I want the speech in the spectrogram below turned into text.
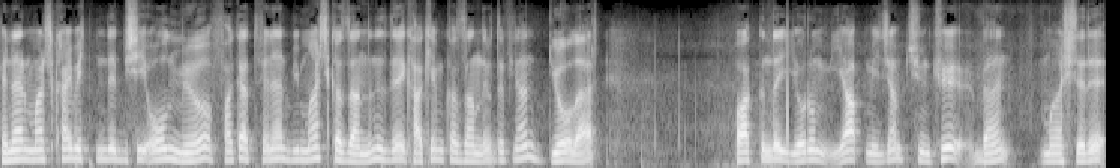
Fener maç kaybettiğinde bir şey olmuyor. Fakat Fener bir maç kazandığında direkt hakem kazandırdı falan diyorlar. Bu hakkında yorum yapmayacağım. Çünkü ben maçları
